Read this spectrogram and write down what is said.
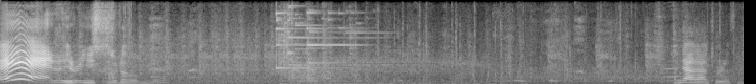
에! 이런 이 소리가 나는데 아니야 아니야 돌려 돌려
